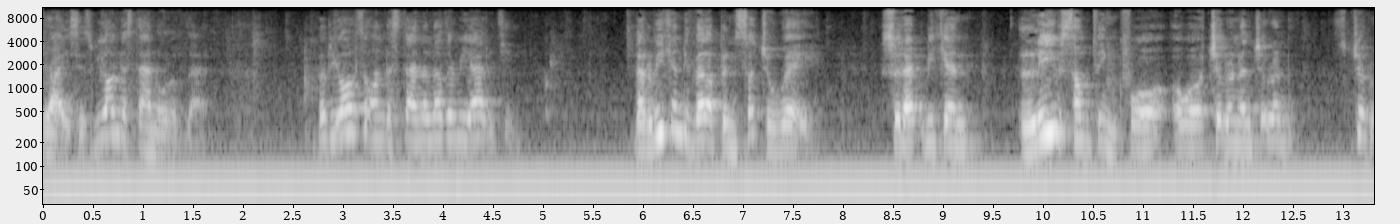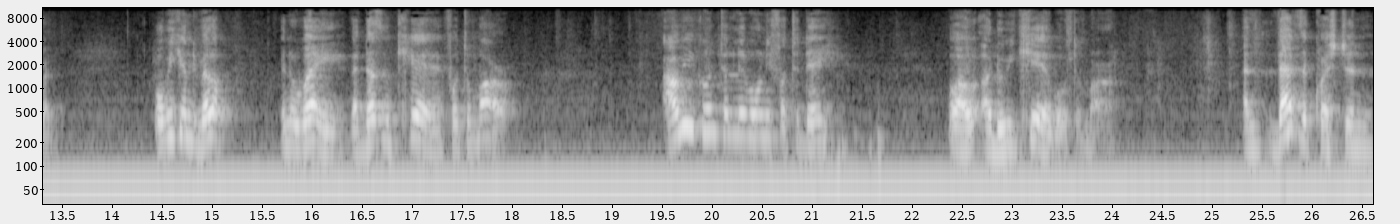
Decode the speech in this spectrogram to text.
rises. We understand all of that. But we also understand another reality that we can develop in such a way so that we can leave something for our children and children's children. Or we can develop in a way that doesn't care for tomorrow. Are we going to live only for today? Or, or do we care about tomorrow? And that's a question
